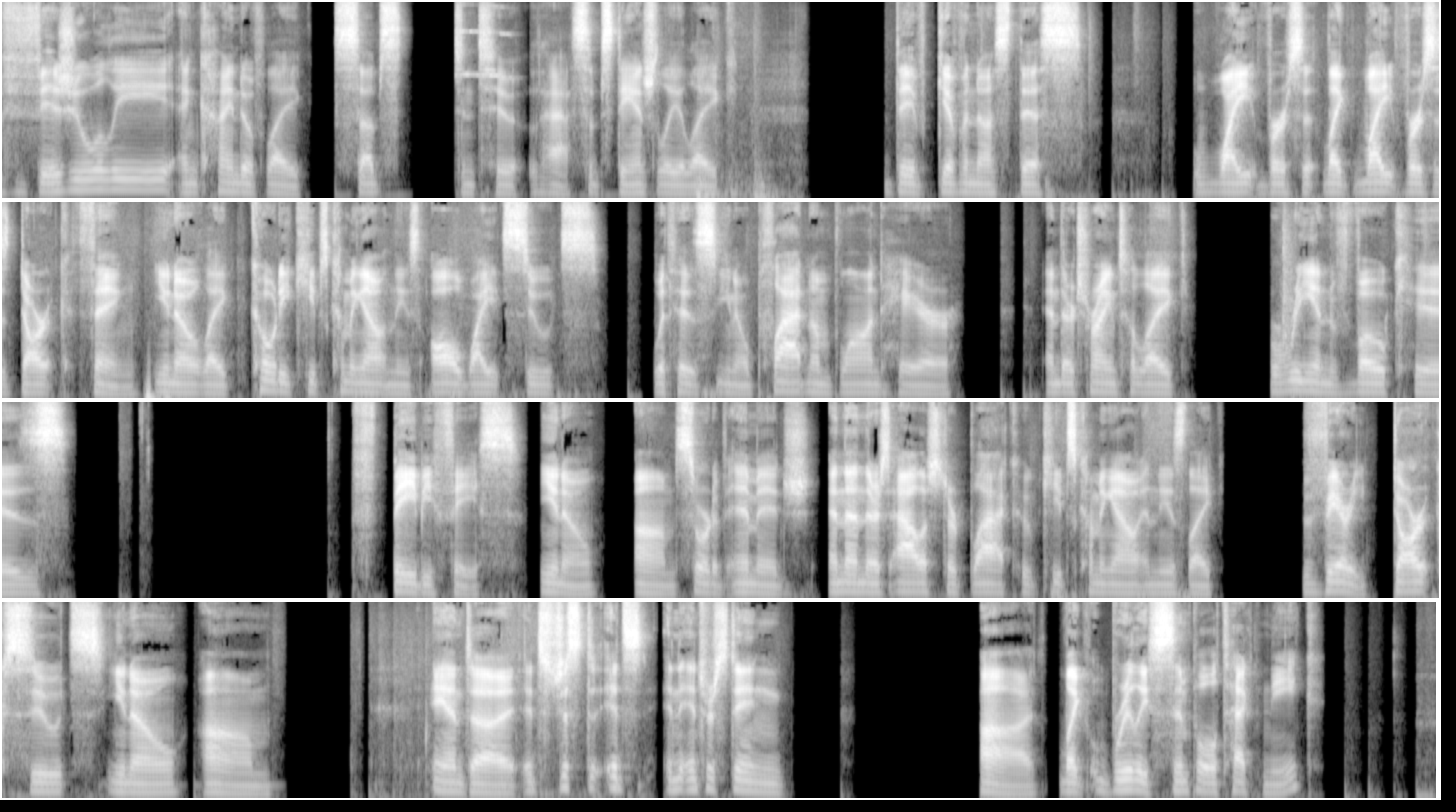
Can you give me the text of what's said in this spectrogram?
visually and kind of like substantive ah, substantially like they've given us this white versus like light versus dark thing. You know, like Cody keeps coming out in these all white suits with his, you know, platinum blonde hair and they're trying to like reinvoke his baby face, you know, um sort of image. And then there's Aleister Black who keeps coming out in these like very dark suits, you know, um and uh it's just it's an interesting uh like really simple technique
